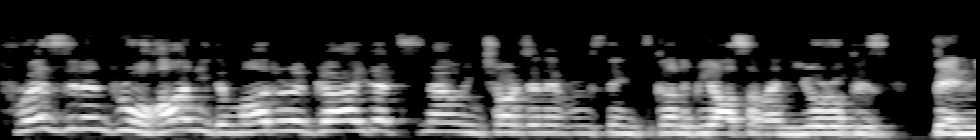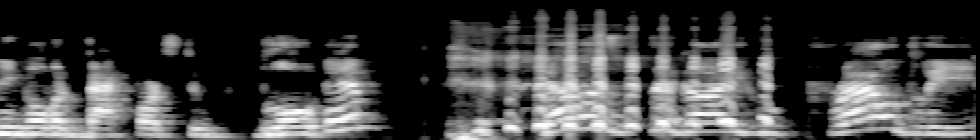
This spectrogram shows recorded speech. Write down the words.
President Rouhani, the moderate guy that's now in charge and everything's going to be awesome, and Europe is bending over backwards to blow him. that was the guy who proudly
